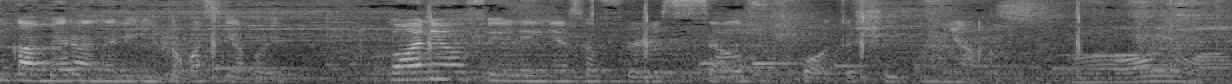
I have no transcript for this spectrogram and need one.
yung camera, nalilito kasi ako eh. Kung ano yung feeling niya sa first self-photoshoot niya. Ah, okay naman.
